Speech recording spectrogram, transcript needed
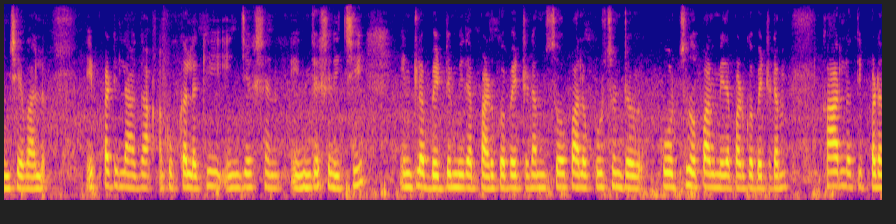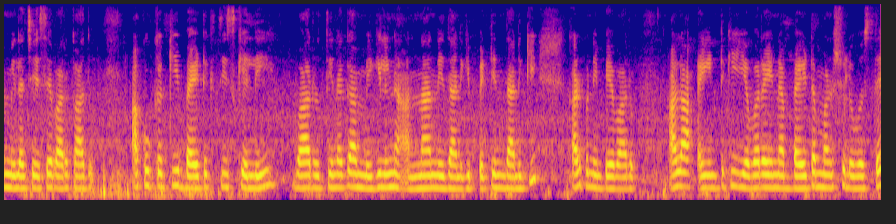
ఉంచేవాళ్ళు. ఇప్పటిలాగా కుక్కలకి ఇంజెక్షన్ ఇంజెక్షన్ ఇచ్చి ఇంట్లో బెడ్ మీద పడుకోబెట్టడం సోఫాలో కూర్చుంటూ సోఫాల మీద పడుకోబెట్టడం కార్లో తిప్పడం ఇలా చేసేవారు కాదు. ఆ కుక్కకి బయటకు తీసుకెళ్ళి వారు తినగా మిగిలిన అన్నాన్ని దానికి పెట్టిన దానికి కడుపు నింపేవారు. అలా ఇంటికి ఎవరైనా బయట మనుషులు వస్తే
